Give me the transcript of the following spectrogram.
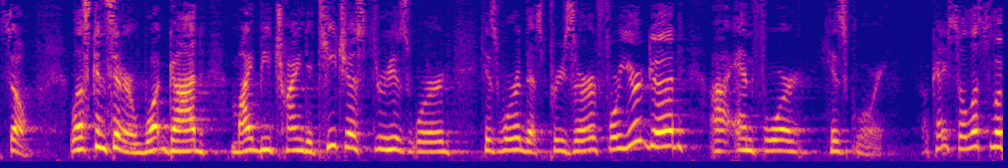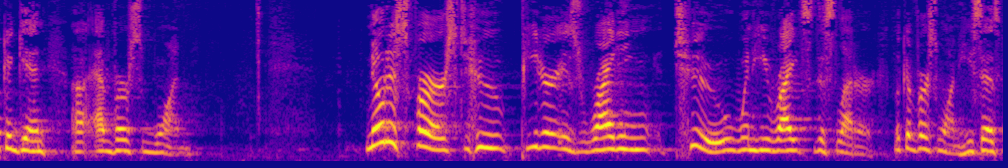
So, let's consider what God might be trying to teach us through His Word, His Word that's preserved for your good uh, and for His glory. Okay, so let's look again uh, at verse 1. Notice first who Peter is writing to when he writes this letter. Look at verse 1. He says,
